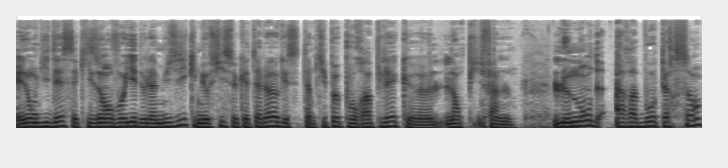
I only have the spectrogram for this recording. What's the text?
Et donc l'idée c'est qu'ils ont envoyé de la musique, mais aussi ce catalogue. Et c'est un petit peu pour rappeler que l'empire, enfin le- monde arabo-persan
